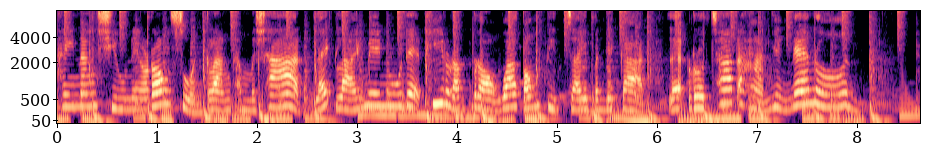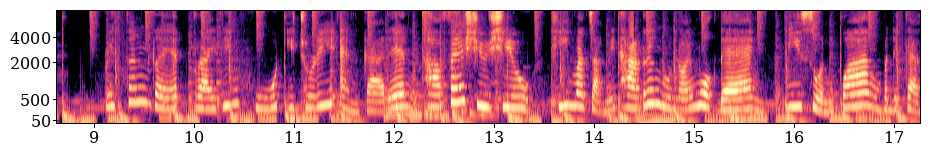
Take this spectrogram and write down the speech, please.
ให้นั่งชิลในร่องสวนกลางธรรมชาติ และหลายเมนูเด็ดที่รับรองว่าต้องติดใจบรรยากาศ และรสชาติอาหารอย่างแน่นอน b r i t a n Red Riding Hood Eatery and Garden คาเฟ่ชิลๆที่มาจากนิทานเรื่องหนูน้อยหมวกแดง มีสวนกว้างบรรยากาศ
